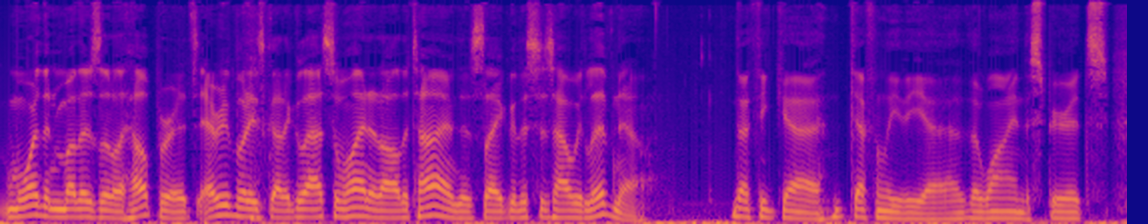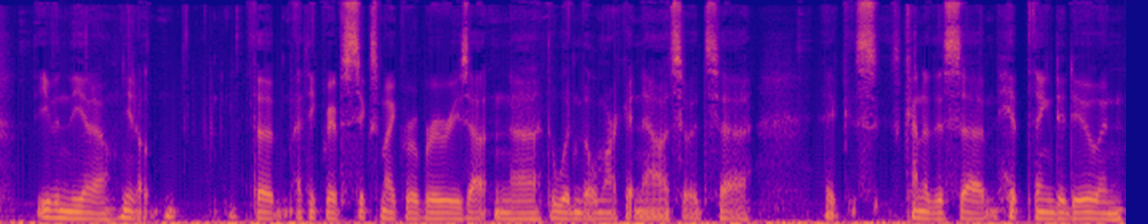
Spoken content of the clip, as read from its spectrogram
more than Mother's Little Helper. It's everybody's got a glass of wine at all the time. It's like this is how we live now. I think uh, definitely the uh, the wine, the spirits, even the uh, you know the I think we have six microbreweries out in uh, the Woodinville market now, so it's uh, it's kind of this uh, hip thing to do, and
